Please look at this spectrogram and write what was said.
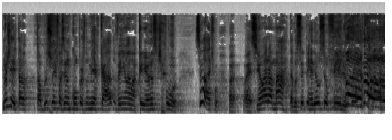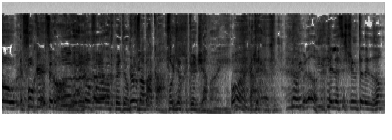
Imagina, ele tá, tá o Bruce Wayne fazendo compras no mercado, vem uma criança, tipo. Sei lá, tipo, "Ué, senhora Marta, você perdeu o seu filho. Marta! Não! Por que esse nome? Não foi ela que perdeu o Meus filho. abacates. Fui eu que perdi a mãe. Porra, cara. Não, não, ele assistindo televisão.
